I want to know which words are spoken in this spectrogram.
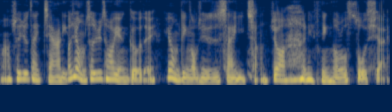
嘛，所以就在家里。而且我们社区超严格的，因为我们顶楼其实是晒衣场，就 连顶楼都锁起来。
